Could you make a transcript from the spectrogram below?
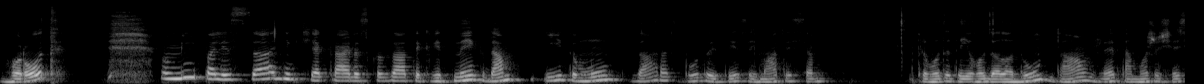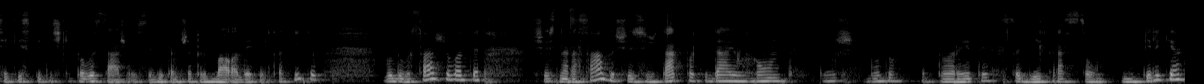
город. Мій палісадник, чи як правильно сказати, квітник, да? І тому зараз буду йти займатися, приводити його до ладу, да? вже там може щось, якісь квіточки повисаджую. Собі там вже придбала декілька квітів, буду висаджувати, щось на розсаду, щось вже так покидаю в ґрунт. Тож буду творити собі красу. Не тільки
